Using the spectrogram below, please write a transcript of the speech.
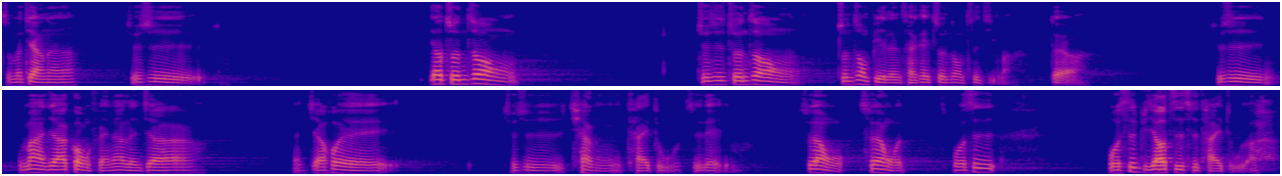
怎么讲呢？就是要尊重，就是尊重尊重别人才可以尊重自己嘛，对啊，就是你骂人家共匪，那人家。人家会就是呛你台独之类的嘛。虽然我虽然我我是我是比较支持台独啦，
